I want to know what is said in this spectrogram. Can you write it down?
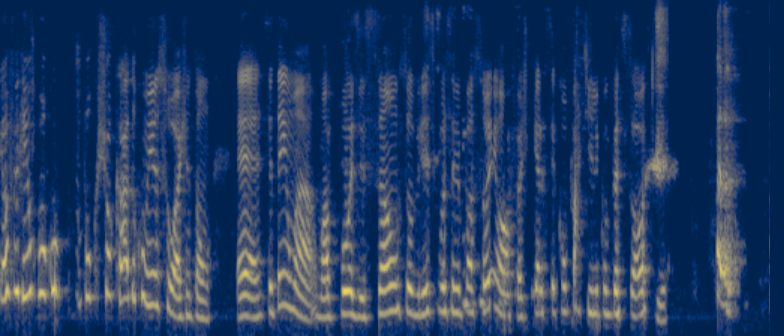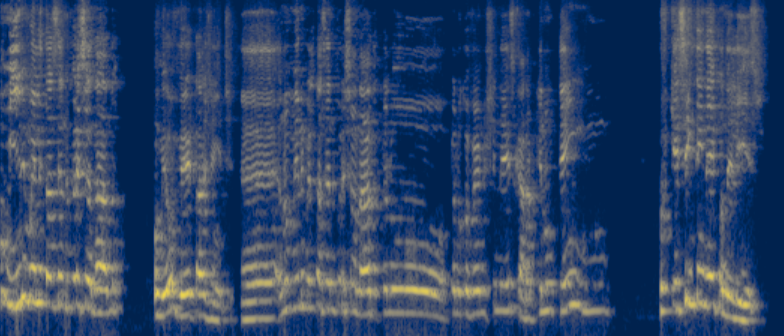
Eu fiquei um pouco, um pouco chocado com isso, Washington. É, você tem uma, uma posição sobre isso que você me passou em off. Acho que quero que você compartilhe com o pessoal aqui. Cara, no mínimo ele está sendo pressionado, ao meu ver, tá, gente? É, no mínimo ele está sendo pressionado pelo, pelo governo chinês, cara, porque não tem. Eu fiquei sem entender quando ele isso.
